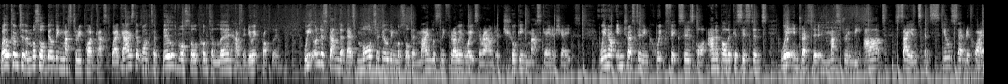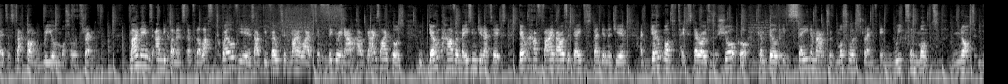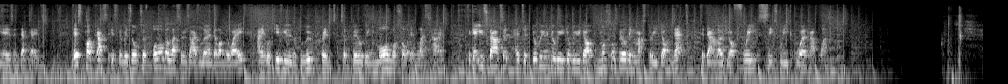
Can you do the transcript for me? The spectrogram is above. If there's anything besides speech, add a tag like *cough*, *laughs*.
Welcome to the Muscle Building Mastery Podcast, where guys that want to build muscle come to learn how to do it properly. We understand that there's more to building muscle than mindlessly throwing weights around and chugging mass gainer shakes. We're not interested in quick fixes or anabolic assistance. We're interested in mastering the art, science, and skill set required to stack on real muscle and strength. My name's Andy Clements, and for the last 12 years, I've devoted my life to figuring out how guys like us who don't have amazing genetics, don't have five hours a day to spend in the gym, and don't want to take steroids as a shortcut can build insane amounts of muscle and strength in weeks and months, not years and decades. This podcast is the result of all the lessons I've learned along the way, and it will give you the blueprint to building more muscle in less time. To get you started, head to www.musclebuildingmastery.net to download your free six week workout plan.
